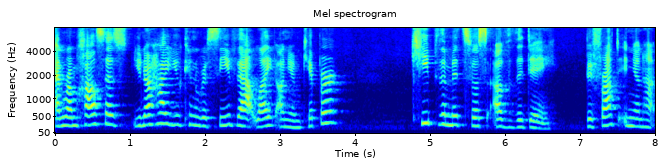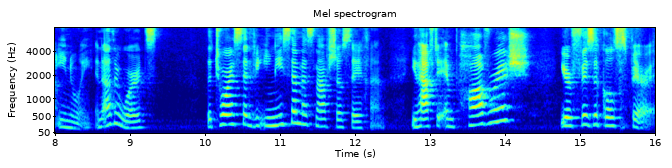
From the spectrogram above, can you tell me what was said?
And Ramchal says, you know how you can receive that light on Yom Kippur? Keep the mitzvahs of the day. Bifrat inyan ha'inui. In other words, the Torah said, V'inisem es nafsho You have to impoverish your physical spirit.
